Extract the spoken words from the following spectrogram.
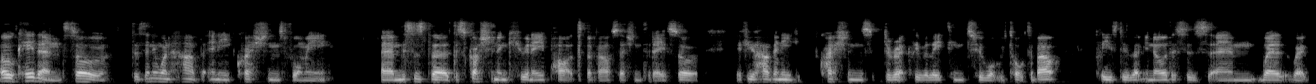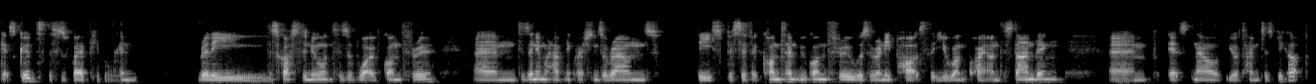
Okay then, so does anyone have any questions for me? Um, this is the discussion and Q&A part of our session today. So if you have any questions directly relating to what we've talked about, please do let me know. This is um, where, where it gets good. This is where people can really discuss the nuances of what I've gone through. Um, does anyone have any questions around the specific content we've gone through? Was there any parts that you weren't quite understanding? Um, it's now your time to speak up.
